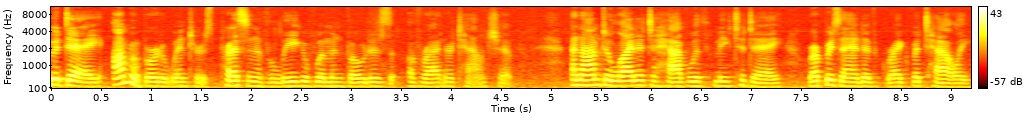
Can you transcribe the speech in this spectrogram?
Good day. I'm Roberta Winters, President of the League of Women Voters of Radnor Township, and I'm delighted to have with me today Representative Greg Vitali.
